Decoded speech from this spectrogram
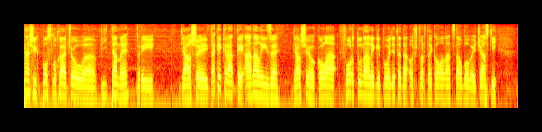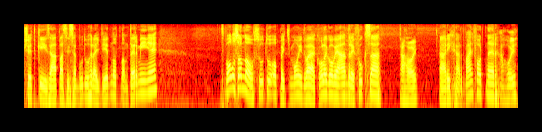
Všetkých našich poslucháčov eh, vítame pri ďalšej také krátkej analýze ďalšieho kola Fortuna ligy. Pôjde teda o štvrté kolo nadstavbovej časti. Všetky zápasy sa budú hrať v jednotnom termíne. Spolu so mnou sú tu opäť moji dvaja kolegovia Andrej Fuxa. Ahoj. A Richard Weinfortner. Ahoj.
